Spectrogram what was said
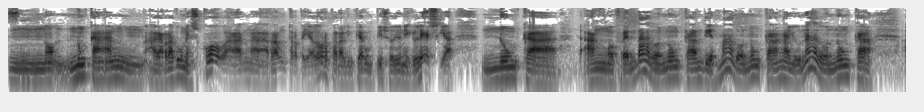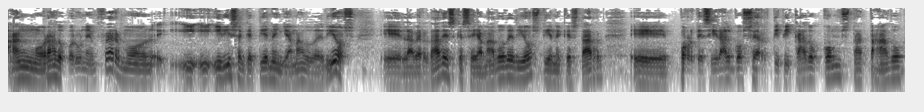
no, nunca han agarrado una escoba, han agarrado un trapellador para limpiar un piso de una iglesia, nunca han ofrendado, nunca han diezmado, nunca han ayunado, nunca han orado por un enfermo y dicen que tienen llamado de Dios. Eh, la verdad es que ese llamado de Dios tiene que estar, eh, por decir algo, certificado, constatado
